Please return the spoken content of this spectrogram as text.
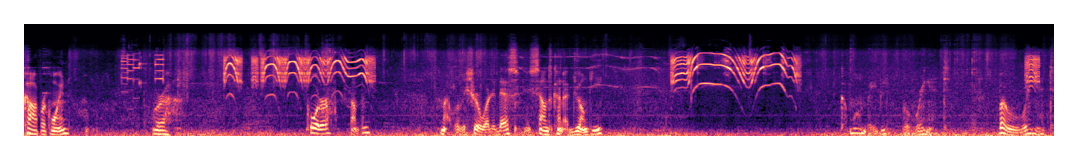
copper coin or a quarter something. I'm not really sure what it is. It sounds kind of junky. Come on, baby, bring it, bring it.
